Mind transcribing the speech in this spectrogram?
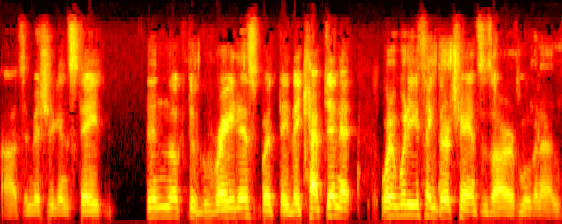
uh, to Michigan State. Didn't look the greatest, but they, they kept in it. What, what do you think their chances are of moving on?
